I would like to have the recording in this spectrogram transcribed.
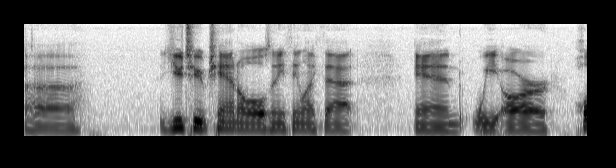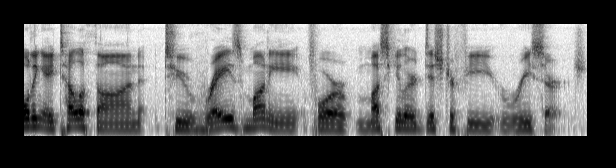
uh, YouTube channels, anything like that, and we are holding a telethon to raise money for muscular dystrophy research.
